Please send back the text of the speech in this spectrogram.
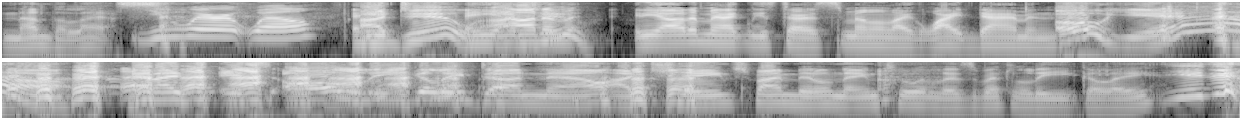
nonetheless. You wear it well. I do. And he, I automa- do. And he automatically starts smelling like white diamonds. Oh yeah, and I, it's all legally done now. I changed my middle name to Elizabeth legally. You did?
